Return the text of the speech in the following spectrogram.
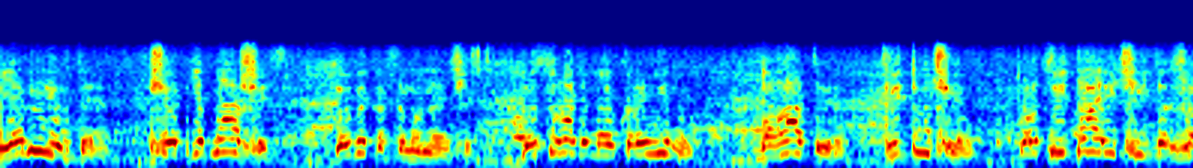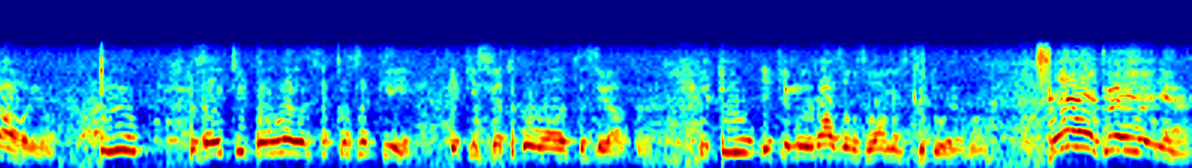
Я вірю в те, що об'єднавшись, ми викасимо нечисть. Ми зробимо Україну багатою, квітучою, процвітаючою державою. Ту, за які боролися козаки, які святкували це свято. І ту, яку ми разом з вами збудуємо. Слава Україні!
